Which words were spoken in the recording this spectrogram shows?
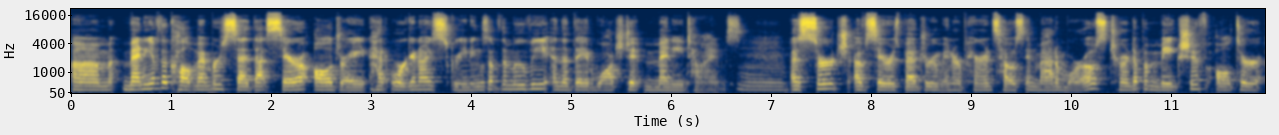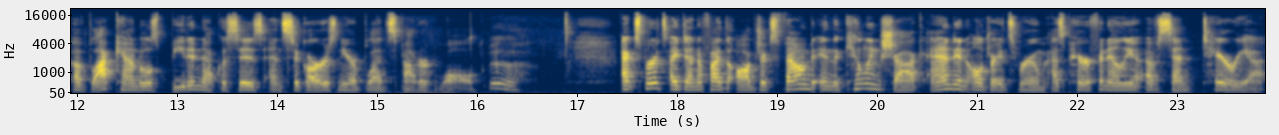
Um, many of the cult members said that Sarah Aldrich had organized screenings of the movie and that they had watched it many times. Mm. A search of Sarah's bedroom in her parents' house in Matamoros turned up a makeshift altar of black candles, beaded necklaces, and cigars near a blood spattered wall. Ugh. Experts identified the objects found in the killing shack and in Aldrich's room as paraphernalia of Santeria,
